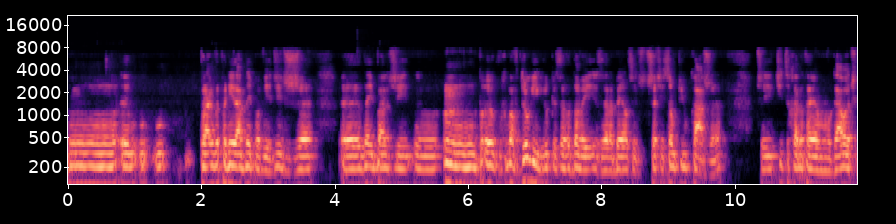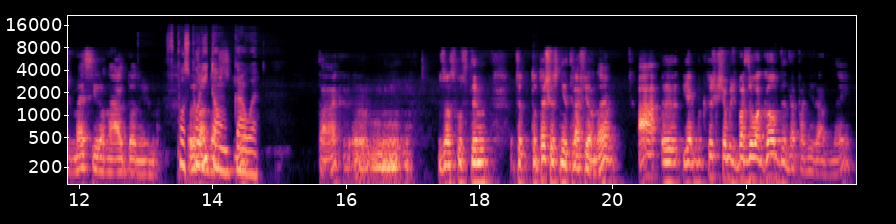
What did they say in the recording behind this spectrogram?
mm, e, pragnę pani radnej powiedzieć, że najbardziej mm, chyba w drugiej grupie zawodowej zarabiającej, czy trzeciej są piłkarze, czyli ci, co haratają w gałę, czyli Messi, Ronaldo, nie wiem. W pospolitą gałę. Tak. W związku z tym to, to, też jest nietrafione. A jakby ktoś chciał być bardzo łagodny dla pani radnej,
